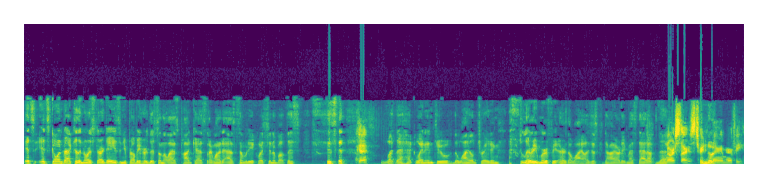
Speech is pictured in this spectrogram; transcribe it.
it's it's going back to the North Star days, and you probably heard this on the last podcast that I wanted to ask somebody a question about this. okay. What the heck went into the Wild trading Larry Murphy or the Wild? I just now I already messed that up. The North Stars trading Nor- Larry Murphy.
